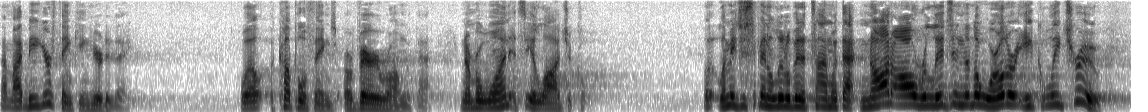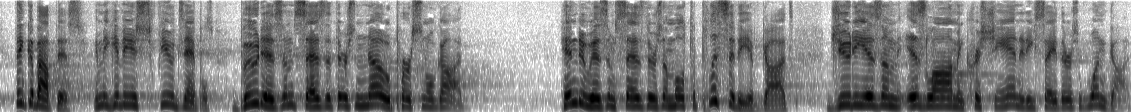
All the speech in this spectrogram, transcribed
That might be your thinking here today. Well, a couple of things are very wrong with that. Number one, it's illogical. Let me just spend a little bit of time with that. Not all religions in the world are equally true. Think about this. Let me give you a few examples. Buddhism says that there's no personal God. Hinduism says there's a multiplicity of gods. Judaism, Islam, and Christianity say there's one God.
